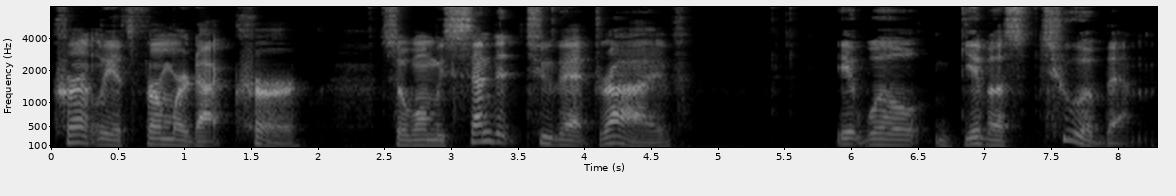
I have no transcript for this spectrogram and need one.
currently it's firmware.cur. So when we send it to that drive, it will give us two of them.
